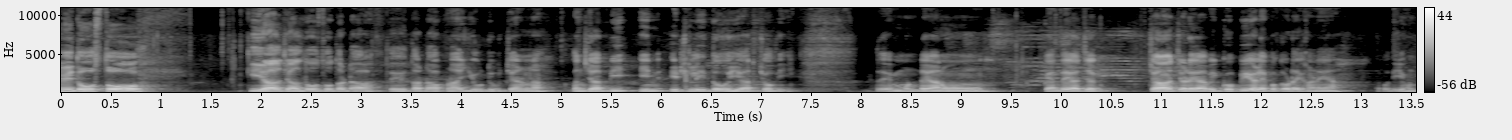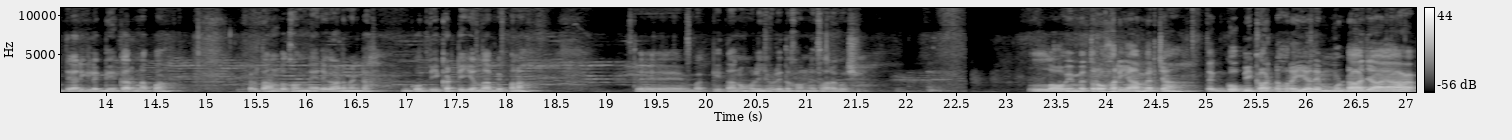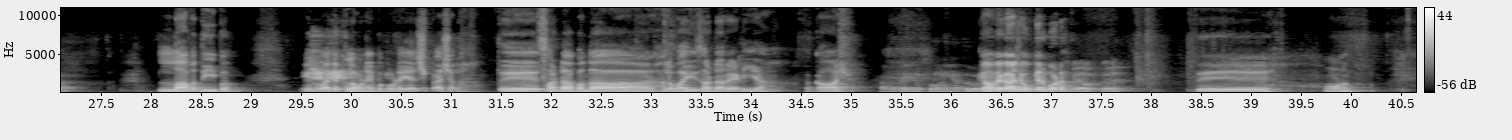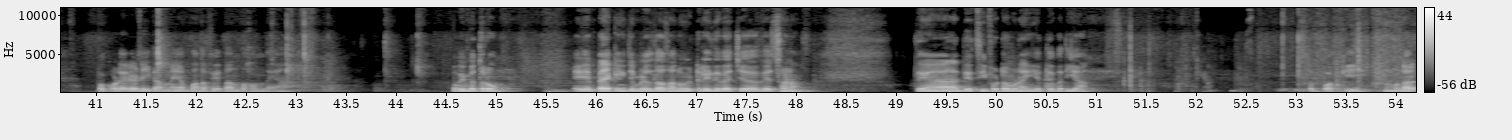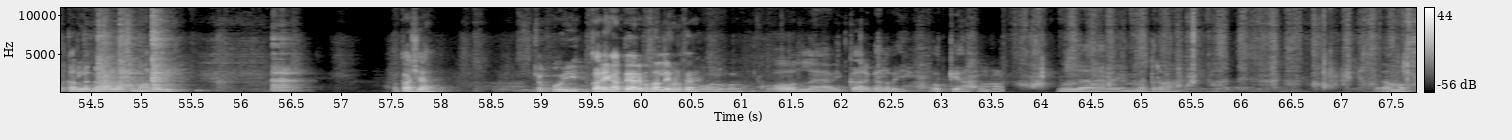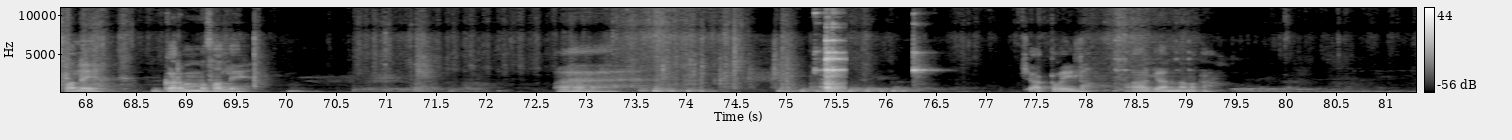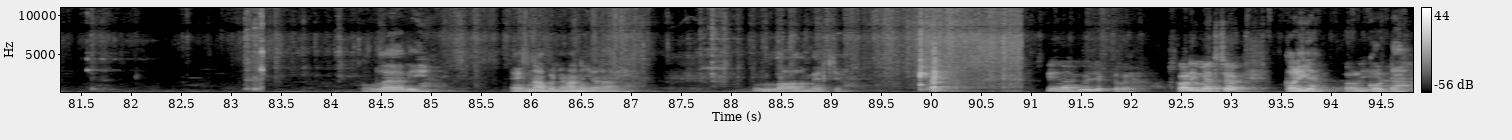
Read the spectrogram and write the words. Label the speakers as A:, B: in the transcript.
A: ਜੀ ਦੋਸਤੋ, ਕੀ ਹਾਲ ਚਾਲ ਦੋਸਤੋ ਤੁਹਾਡਾ? ਤੇ ਤੁਹਾਡਾ ਆਪਣਾ YouTube channel Punjabi in Italy 2024 ਤੇ ਮੁੰਡਿਆਂ ਨੂੰ ਕਹਿੰਦੇ ਅੱਜ ਚਾਅ ਚੜਿਆ ਵੀ ਗੋਭੀ ਵਾਲੇ ਪਕੌੜੇ ਖਾਣੇ ਆ। ਉਹਦੀ ਹੁਣ ਤਿਆਰੀ ਲੱਗੇ ਕਰਨ ਆਪਾਂ। ਫਿਰ ਤੁਹਾਨੂੰ ਦਿਖਾਉਂਦੇ ਆ ਜਗਾੜਮੈਂਟ ਗੋਭੀ ਕੱਟੀ ਜਾਂਦਾ ਵਿਪਨ। ਤੇ ਬਾਕੀ ਤੁਹਾਨੂੰ ਹੌਲੀ ਹੌਲੀ ਦਿਖਾਉਂਦੇ ਸਾਰਾ ਕੁਝ ਲਓ ਵੀ ਮਿੱਤਰੋ, ਹਰੀਆਂ ਮਿਰਚਾਂ। ਤੇ ਗੋਭੀ ਕੱਟ ਹੋ ਰਹੀ ਆ ਤੇ ਮੁੰਡਾ ਜਿਹਾ ਆਇਆ ਲਵਦੀਪ। ਇਹਨੂੰ ਅੱਜ ਖਿਲਾਉਣੇ ਪਕੌੜੇ ਆ ਸਪੈਸ਼ਲ ਤੇ ਸਾਡਾ ਬੰਦਾ ਹਲਵਾਈ ਸਾਡਾ ਰੈਡੀ ਆ ਆਕਾਸ਼। ਕਿਉਂ ਵਿਕਾਸ਼ ਓਕੇ ਰਿਪੋਰਟ
B: ਓਕੇ
A: ਤੇ ਹੁਣ ਪਕੌੜੇ ਰੈਡੀ ਕਰਨੇ ਆਪਾਂ ਤਾਂ ਫੇਰ ਤੁਹਾਨੂੰ ਦਿਖਾਉਂਦੇ ਆ। ਉਹ ਵੀ ਮਿੱਤਰੋ ਇਹ ਪੈਕਿੰਗ 'ਚ ਮਿਲਦਾ ਸਾਨੂੰ ਇਟਲੀ ਦੇ ਵਿੱਚ ਵੇਸਣ। ਤੇ ਐ ਦੇਸੀ ਫੋਟੋ ਬਣਾਈ ਉੱਤੇ ਵਧੀਆ। ਤੇ ਬਾਕੀ ਮੁੰਡਾ ਕਰ ਲੱਗਾ ਅਗਲਾ ਸਮਾਨ ਰੈਡੀ ਆਕਾਸ਼ਾ।
B: ਚੱਕੋ ਜੀ।
A: ਕਰੇਗਾ ਤਿਆਰ ਮਸਾਲੇ ਹੁਣ ਫਿਰ?
B: ਹੋਰ ਹੋਰ।
A: ਉਹ ਲੈ ਵੀ ਕਰ ਗੱਲ ਬਈ ਓਕੇ ਆ। ਲੈ ਵੀ ਮਿੱਤਰਾ ਇਹ ਮਸਾਲੇ ਗਰਮ ਮਸਾਲੇ। ਆਹ। ਚੱਕ ਵੇਲ ਆ ਗਿਆ ਨਮਕ। ਲੈ ਵੀ ਇੰਨਾ ਬੱਲਣਾ ਨਜ਼ਾਰਾ ਵੀ। ਲਾਲ ਮਿਰਚ।
B: ਇਹਨਾਂ ਨੂੰ ਕੋਈ ਚੱਕਰ ਹੈ ਕਾਲੀ ਮਿਰਚ ਆ।
A: ਕਾਲੀ ਆ? ਗੋਡਾ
